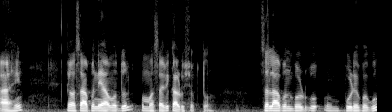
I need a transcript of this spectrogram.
आहे. हे असं आपण यामधून मसावी काढू शकतो. चला आपण बडू पुढे बघू.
